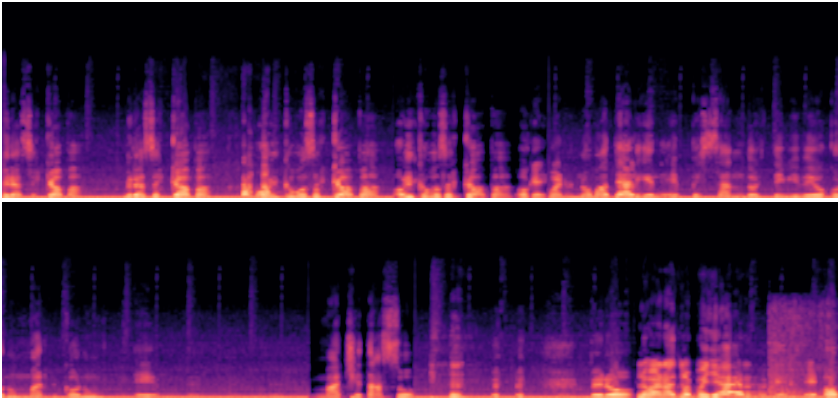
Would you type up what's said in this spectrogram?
Mira, se escapa. Mira, se escapa. Oye, cómo se escapa. Oye, cómo se escapa. Ok, bueno, no maté a alguien empezando este video con un, mar- con un eh, machetazo. Pero Lo van a atropellar. Ok, eh, oh.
